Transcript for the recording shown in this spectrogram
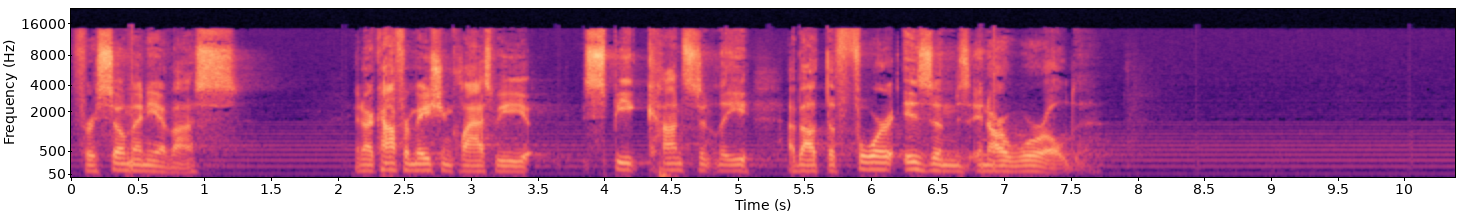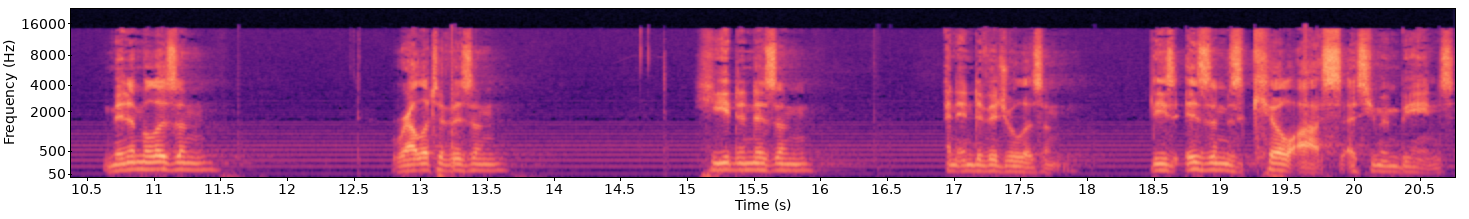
for so many of us. In our confirmation class, we speak constantly about the four isms in our world minimalism, relativism, hedonism, and individualism. These isms kill us as human beings,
